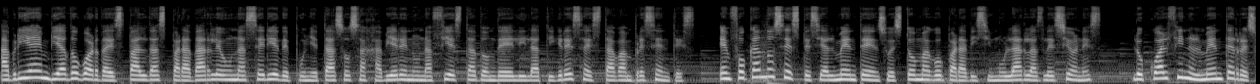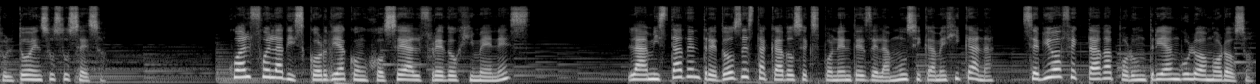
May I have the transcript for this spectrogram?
habría enviado guardaespaldas para darle una serie de puñetazos a Javier en una fiesta donde él y la tigresa estaban presentes, enfocándose especialmente en su estómago para disimular las lesiones, lo cual finalmente resultó en su suceso. ¿Cuál fue la discordia con José Alfredo Jiménez? La amistad entre dos destacados exponentes de la música mexicana se vio afectada por un triángulo amoroso.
